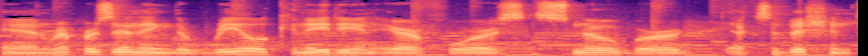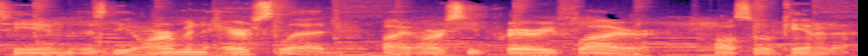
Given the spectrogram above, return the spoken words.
And representing the real Canadian Air Force Snowbird exhibition team is the Armin Air Sled by RC Prairie Flyer, also of Canada.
